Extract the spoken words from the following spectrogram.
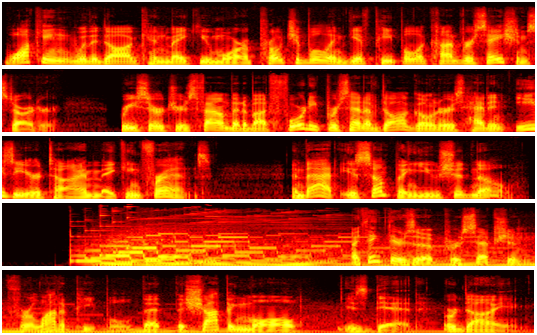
Walking with a dog can make you more approachable and give people a conversation starter. Researchers found that about 40% of dog owners had an easier time making friends. And that is something you should know. I think there's a perception for a lot of people that the shopping mall is dead or dying.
